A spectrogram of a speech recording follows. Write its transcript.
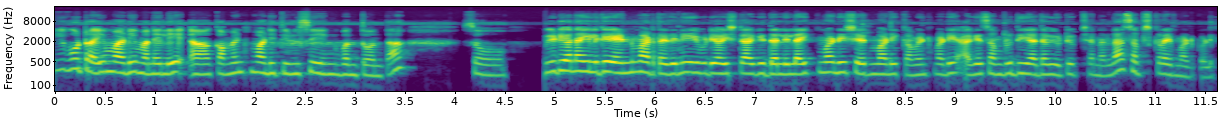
ನೀವು ಟ್ರೈ ಮಾಡಿ ಮನೇಲಿ ಕಮೆಂಟ್ ಮಾಡಿ ತಿಳಿಸಿ ಹೆಂಗೆ ಬಂತು ಅಂತ. ಸೊ ವಿಡಿಯೋನ ಇಲ್ಲಿಗೆ ಎಂಡ್ ಮಾಡ್ತಾ ಇದ್ದೀನಿ. ಈ ವಿಡಿಯೋ ಇಷ್ಟ ಆಗಿದ್ದಲ್ಲಿ ಲೈಕ್ ಮಾಡಿ ಶೇರ್ ಮಾಡಿ ಕಮೆಂಟ್ ಮಾಡಿ. ಹಾಗೆ ಸಮೃದ್ಧಿಯಾದ ಯೂಟ್ಯೂಬ್ ಚಾನಲ್ನ ಸಬ್ಸ್ಕ್ರೈಬ್ ಮಾಡ್ಕೊಳ್ಳಿ.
